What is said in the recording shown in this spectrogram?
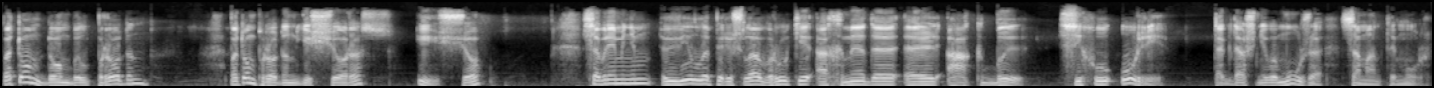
Потом дом был продан, потом продан еще раз и еще. Со временем вилла перешла в руки Ахмеда Эль-Акбы Сихуури, тогдашнего мужа Саманты Мур.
